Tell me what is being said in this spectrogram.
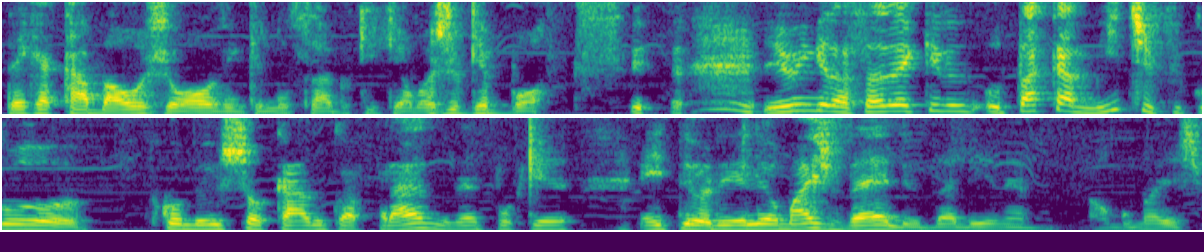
Tem que acabar o jovem que não sabe o que, é uma jukebox. e o engraçado é que o Takamichi ficou ficou meio chocado com a frase, né? Porque, em teoria, ele é o mais velho dali, né? Algumas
